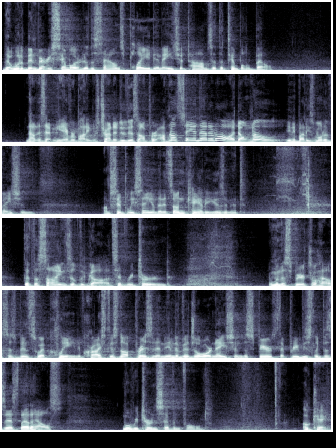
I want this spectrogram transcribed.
that would have been very similar to the sounds played in ancient times at the Temple of Bel. Now, does that mean everybody was trying to do this on purpose? I'm not saying that at all. I don't know anybody's motivation. I'm simply saying that it's uncanny, isn't it? that the signs of the gods have returned. And when the spiritual house has been swept clean, if Christ is not present in the individual or nation, the spirits that previously possessed that house will return sevenfold. Okay,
